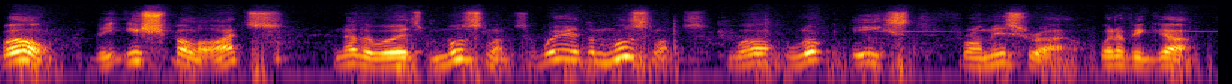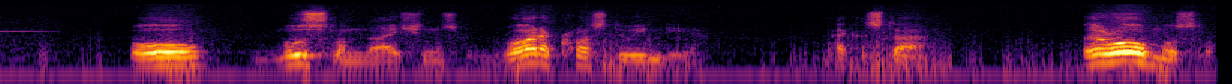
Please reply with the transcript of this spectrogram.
Well, the Ishmaelites, in other words, Muslims. Where are the Muslims? Well, look east from Israel. What have we got? All Muslim nations right across to India, Pakistan. They're all Muslim.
